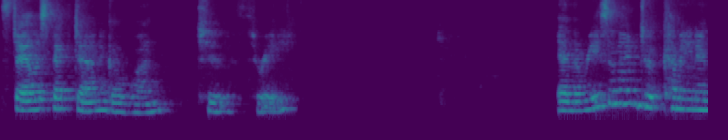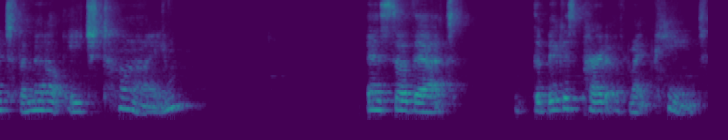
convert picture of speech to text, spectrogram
stylus back down and go one, two, three. And the reason I'm coming into the middle each time is so that the biggest part of my paint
